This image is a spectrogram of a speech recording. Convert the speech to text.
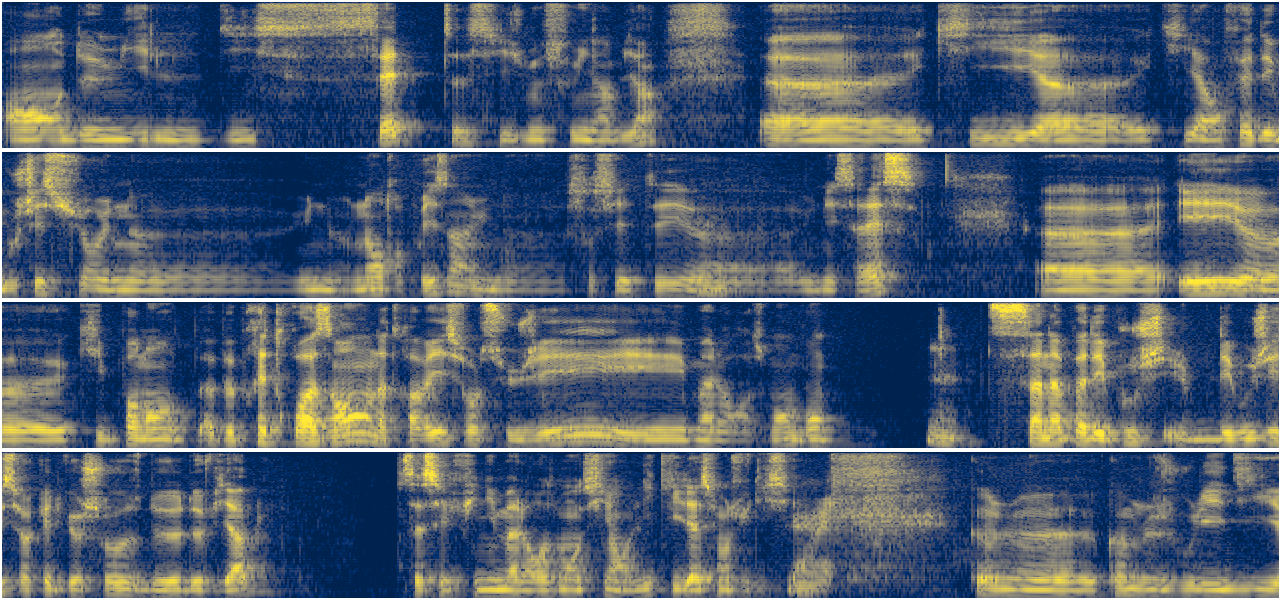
en 2017, si je me souviens bien, qui, qui a en fait débouché sur une, une, entreprise, hein, une société, mmh. une SAS. et qui pendant à peu près trois ans, on a travaillé sur le sujet et malheureusement, bon, Mm. Ça n'a pas débouché, débouché, sur quelque chose de, viable. Ça s'est fini malheureusement aussi en liquidation judiciaire. Comme, comme je vous l'ai dit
